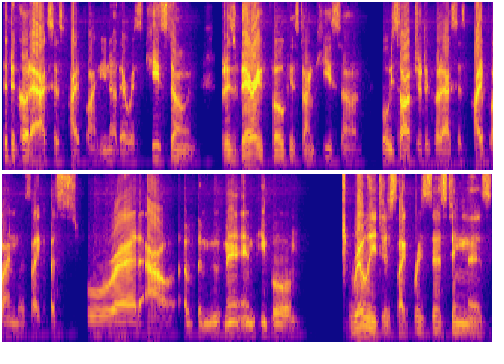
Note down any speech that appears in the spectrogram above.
the Dakota Access Pipeline. You know, there was Keystone, but it's very focused on Keystone. What we saw after Dakota Access Pipeline was like a spread out of the movement and people really just like resisting this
